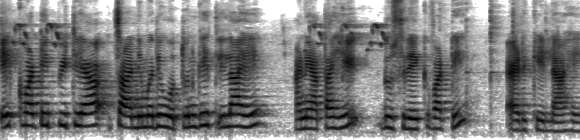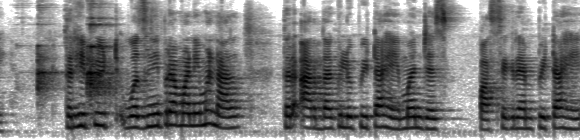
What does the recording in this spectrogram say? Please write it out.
एक वाटी पीठ या चाळणीमध्ये ओतून घेतलेलं आहे. आणि आता ही दुसरी एक वाटी ॲड केलं आहे. तर हे पीठ वजनीप्रमाणे म्हणाल तर अर्धा किलो पीठ आहे म्हणजेच पाचशे ग्रॅम पीठ आहे.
